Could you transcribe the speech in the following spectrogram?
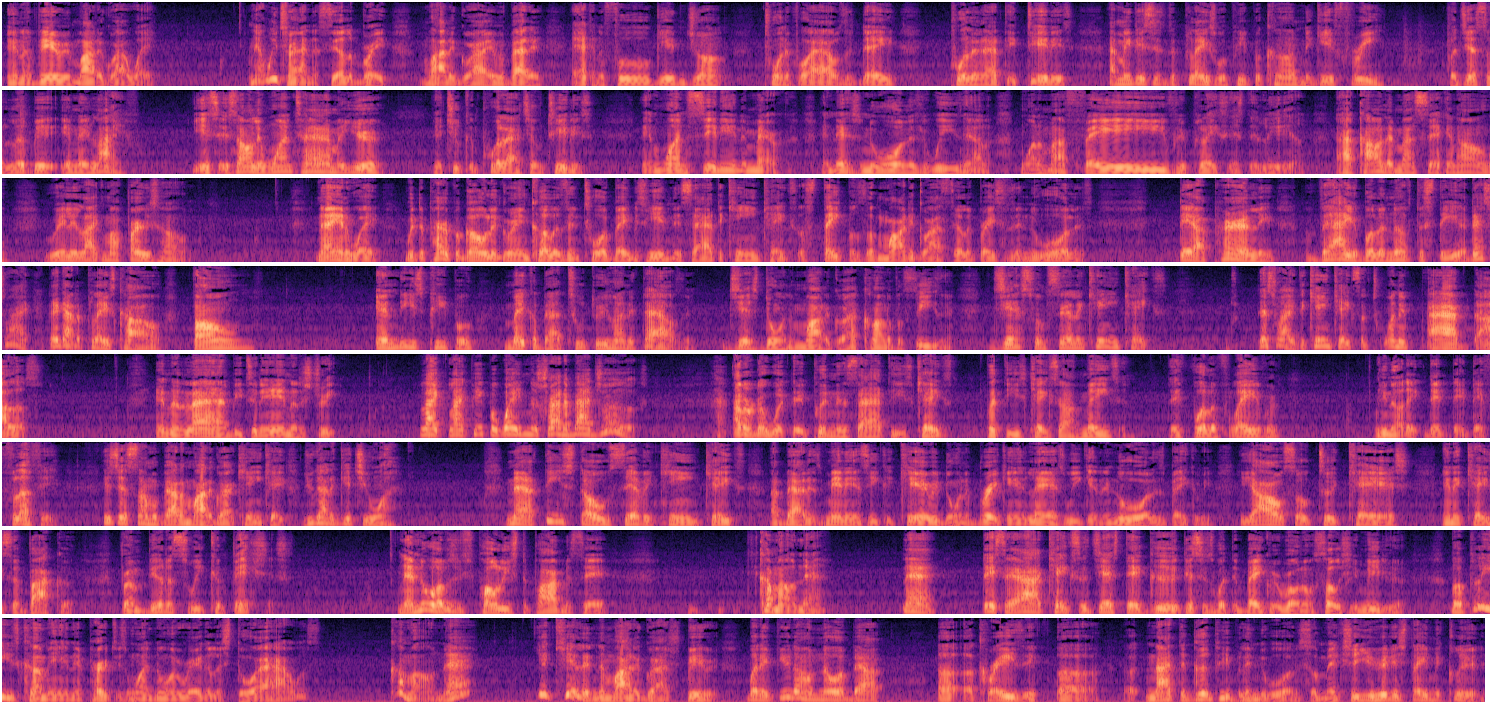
in a very Mardi Gras way. Now we trying to celebrate Mardi Gras, everybody acting a fool, getting drunk 24 hours a day, pulling out their titties. I mean, this is the place where people come to get free for just a little bit in their life. It's, it's only one time a year that you can pull out your titties in one city in America, and that's New Orleans, Louisiana, one of my favorite places to live. I call it my second home. Really like my first home. Now, anyway, with the purple, gold, and green colors and toy babies hidden inside the king cakes are staples of Mardi Gras celebrations in New Orleans. They are apparently valuable enough to steal. That's right. They got a place called Phones, and these people make about two, three hundred thousand just during the Mardi Gras carnival season, just from selling king cakes. That's right. The king cakes are twenty five dollars, and the line be to the end of the street, like like people waiting to try to buy drugs. I don't know what they're putting inside these cakes, but these cakes are amazing. They full of flavor. You know, they they they they fluffy. It's just something about a Mardi Gras king cake. You got to get you one. Now, Thief stole seven king cakes, about as many as he could carry during the break-in last week in the New Orleans bakery. He also took cash and a case of vodka from Bittersweet Confections. Now, New Orleans Police Department said, "Come on now, now." They say our cakes are just that good. This is what the bakery wrote on social media. But please come in and purchase one during regular store hours. Come on now. You're killing the Mardi Gras spirit. But if you don't know about uh, a crazy, uh, uh, not the good people in New Orleans, so make sure you hear this statement clearly.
